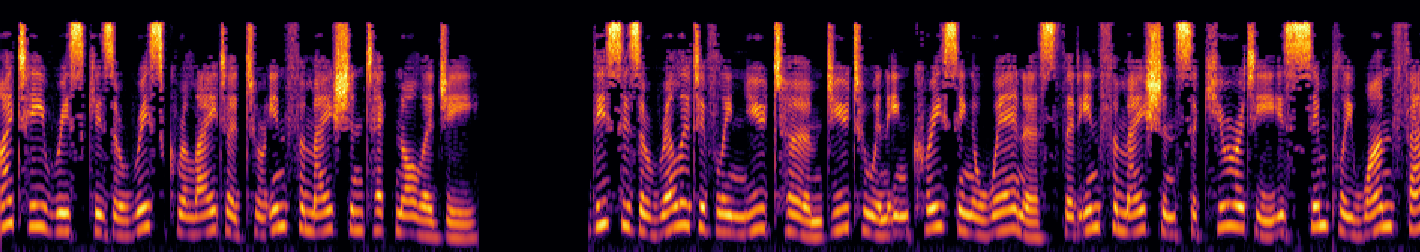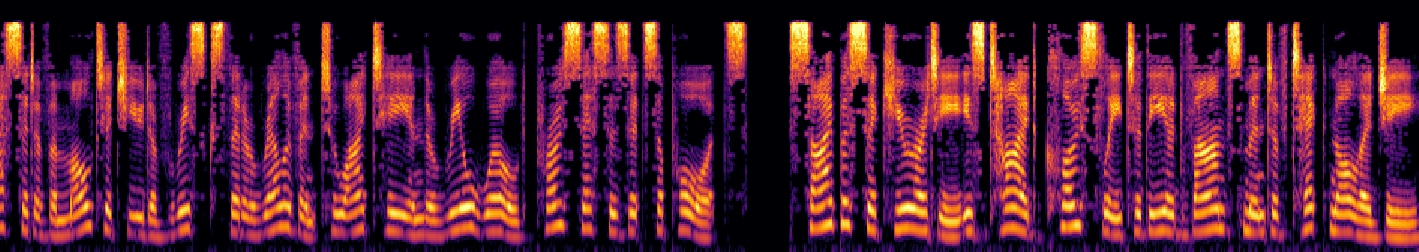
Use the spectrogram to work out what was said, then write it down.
IT risk is a risk related to information technology. This is a relatively new term due to an increasing awareness that information security is simply one facet of a multitude of risks that are relevant to IT and the real-world processes it supports. Cybersecurity is tied closely to the advancement of technology.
